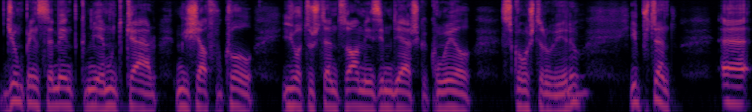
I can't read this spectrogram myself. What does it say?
de, um pensamento que me é muito caro, Michel Foucault e outros tantos homens e mulheres que com ele se construíram. Uhum. E portanto, uh,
